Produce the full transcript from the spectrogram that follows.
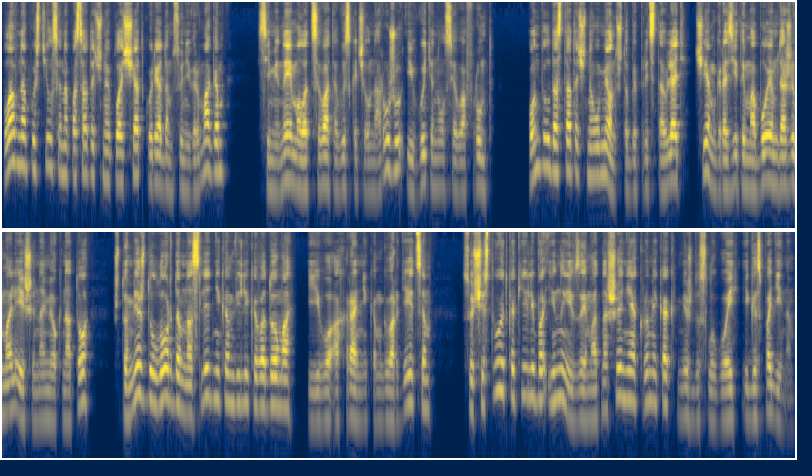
плавно опустился на посадочную площадку рядом с универмагом, Семиней молодцевато выскочил наружу и вытянулся во фрунт. Он был достаточно умен, чтобы представлять, чем грозит им обоим даже малейший намек на то, что между лордом-наследником Великого дома и его охранником-гвардейцем существуют какие-либо иные взаимоотношения, кроме как между слугой и господином.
